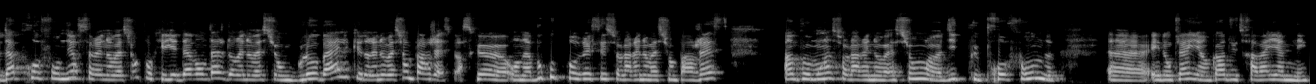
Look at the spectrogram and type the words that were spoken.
d'approfondir ces rénovations pour qu'il y ait davantage de rénovation globale que de rénovation par geste, parce que euh, a beaucoup progressé sur la rénovation par geste, un peu moins sur la rénovation euh, dite plus profonde. et donc là, il y a encore du travail à mener.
